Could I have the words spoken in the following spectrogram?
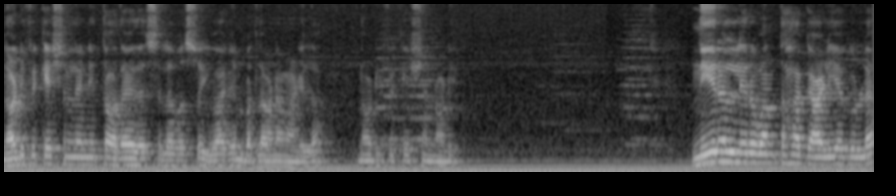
ನೋಟಿಫಿಕೇಶನ್ ಏನಿತ್ತು ಅದೇ ಇದೆ ಸಿಲೆಬಸ್ಸು ಇವಾಗೇನು ಬದಲಾವಣೆ ಮಾಡಿಲ್ಲ. ನೋಟಿಫಿಕೇಶನ್ ನೋಡಿ. ನೀರಲ್ಲಿರುವಂತಹ ಗಾಳಿಯ ಗುಳ್ಳೆ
